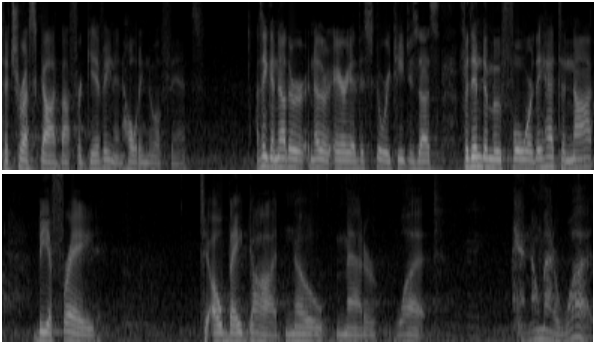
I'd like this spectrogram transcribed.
to trust God by forgiving and holding no offense. I think another, another area this story teaches us for them to move forward, they had to not be afraid to obey God no matter what. Man, no matter what.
